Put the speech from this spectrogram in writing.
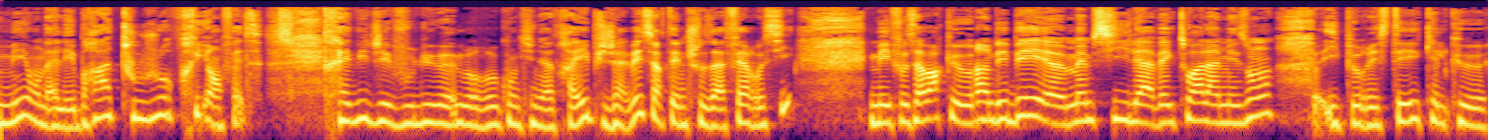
mais on a les bras toujours pris en fait. Très vite j'ai voulu euh, recontinuer à travailler, puis j'avais certaines choses à faire aussi, mais il faut savoir que un bébé euh, même s'il est avec toi à la maison, il peut rester quelques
